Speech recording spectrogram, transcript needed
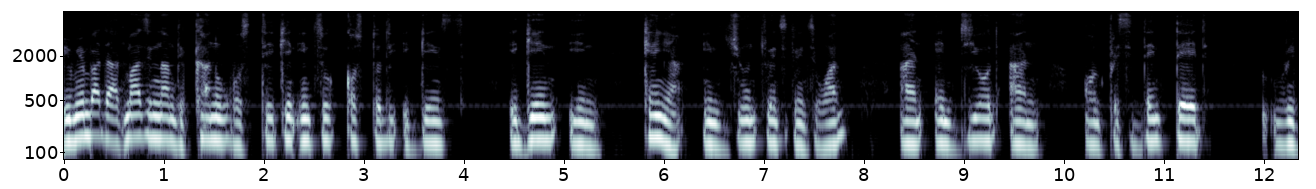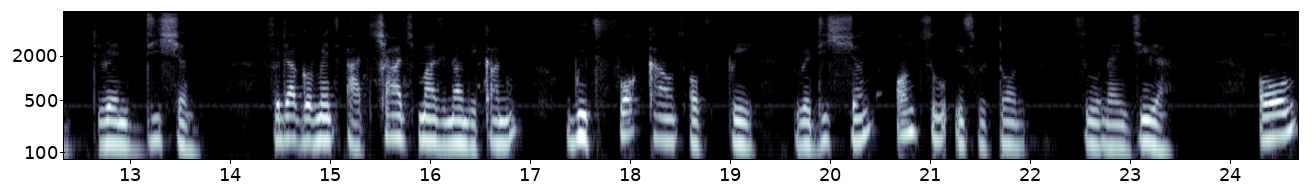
Remember that Mazi Nnamdi Kanu was taken into custody against again in Kenya in June 2021 and endured an unprecedented rendition. Federal government had charged Mazi Kanu with four counts of pre-rendition until his return to Nigeria. All,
